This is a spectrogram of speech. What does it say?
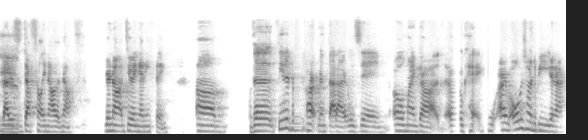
That yeah. is definitely not enough. You're not doing anything. Um, the theater department that I was in, oh my God. Okay. I've always wanted to be an actor,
